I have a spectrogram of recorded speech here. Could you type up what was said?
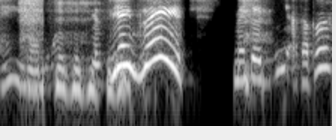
hey, qu'est-ce que tu viens de dire? Mais t'as dit, attends un peu,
